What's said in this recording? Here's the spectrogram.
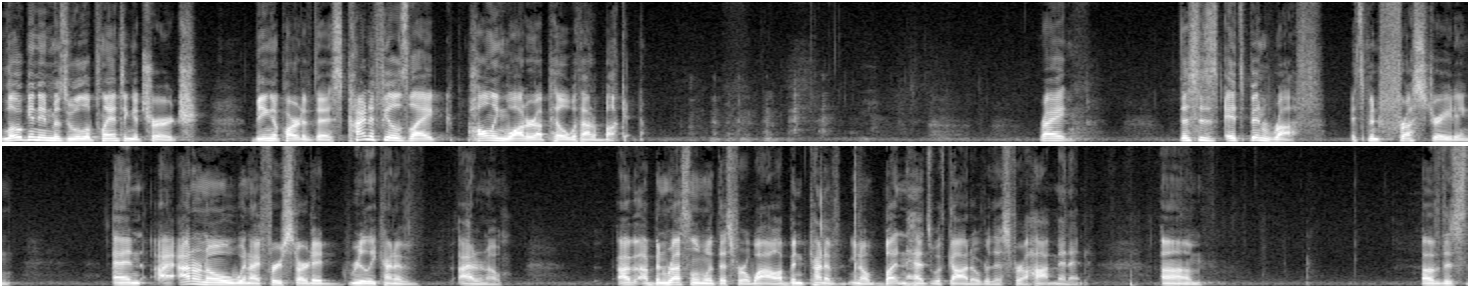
Logan in Missoula planting a church, being a part of this, kind of feels like hauling water uphill without a bucket. right? This is, it's been rough. It's been frustrating. And I, I don't know when I first started really kind of, I don't know. I've, I've been wrestling with this for a while. I've been kind of, you know, butting heads with God over this for a hot minute. Um, of this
